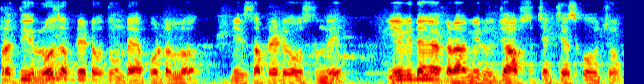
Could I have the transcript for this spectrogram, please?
ప్రతిరోజు అప్డేట్ అవుతూ ఉంటాయి ఆ పోర్టల్లో మీకు సపరేట్గా వస్తుంది. ఏ విధంగా అక్కడ మీరు జాబ్స్ చెక్ చేసుకోవచ్చు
